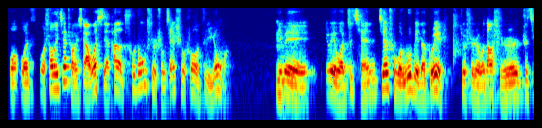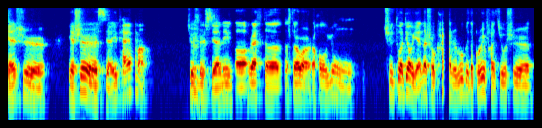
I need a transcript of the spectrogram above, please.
我我我稍微介绍一下，我写它的初衷是，首先是说我自己用嘛，因为因为我之前接触过 Ruby 的 Grip，就是我当时之前是也是写 API 嘛，就是写那个 REST 的 server，然后用去做调研的时候，看着 Ruby 的 Grip 就是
